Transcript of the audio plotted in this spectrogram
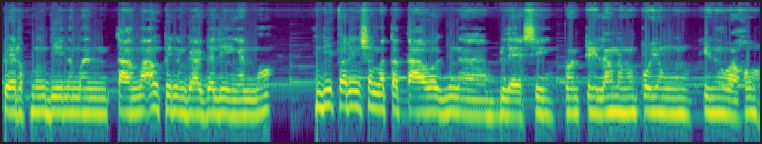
pero kung hindi naman tama ang pinanggagalingan mo hindi pa rin siya matatawag na blessing. Konti lang naman po yung kinuha ko.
